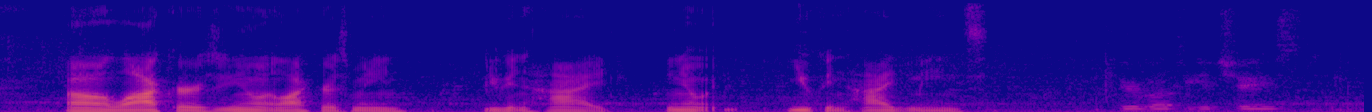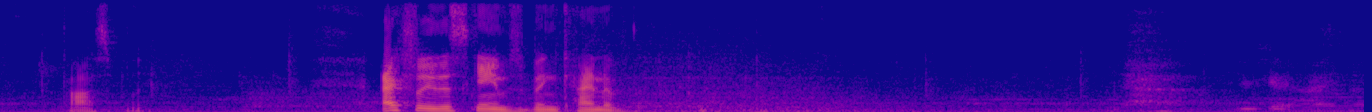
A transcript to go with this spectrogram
oh, lockers. You know what lockers mean? You can hide. You know what you can hide means? You're about to get chased. Possibly. Actually, this game's been kind of. You can't hide no.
